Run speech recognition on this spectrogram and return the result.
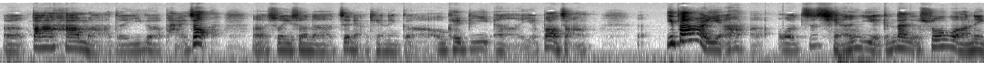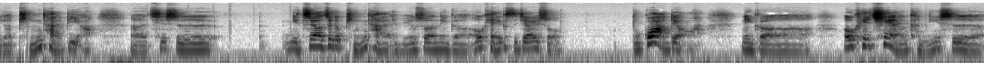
呃巴哈马的一个牌照，呃，所以说呢，这两天那个 OKB 啊也暴涨。一般而言啊，我之前也跟大家说过，那个平台币啊，呃，其实你只要这个平台，比如说那个 OKX 交易所。不挂掉啊，那个 OK Chain 肯定是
